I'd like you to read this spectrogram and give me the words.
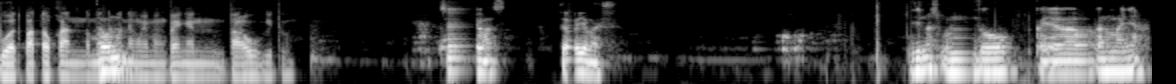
buat patokan teman-teman yang memang pengen tahu gitu. siap, Mas. So, iya mas. Jadi Mas untuk kayak apa namanya?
